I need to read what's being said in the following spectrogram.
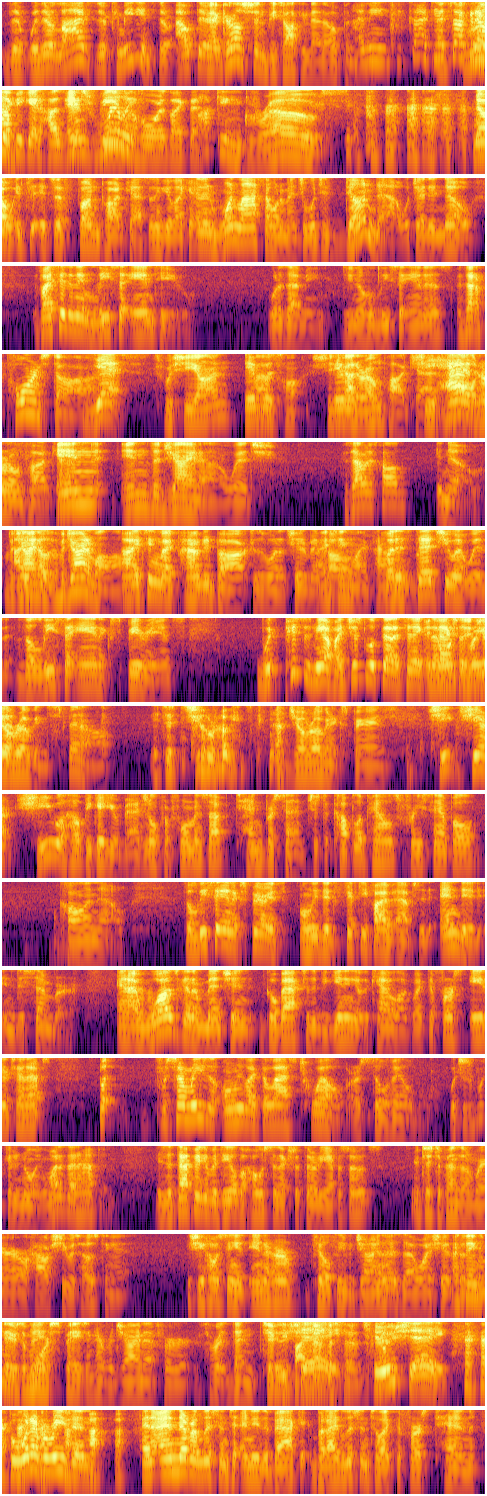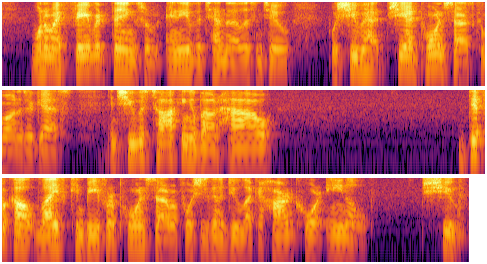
they're, with their lives, they're comedians. They're out there. Yeah, girls shouldn't be talking that openly. I mean, God, it's, It's not going to help you get husbands it's being really whores like that. fucking gross. No, it's it's a fun podcast. I think you like it. And then one last I want to mention, which is done now, which I didn't know. If I say the name Lisa Ann to you, what does that mean? Do you know who Lisa Ann is? Is that a porn star? Yes, Was she on? It Uh, was- She's it got was- her own podcast. she had her own podcast. In in Vagina, which is that what it's called? no Vagina Icing, Vagina Monologues. Icing my pounded box is what it should have been Icing called. My but Pounded instead, she went with the Lisa Ann Experience, which pisses me off. I just looked at it today because It's I wanted actually to a bring Joe it up. Rogan spinoff. It's a Joe Rogan spin The Joe Rogan Experience. She she she will help you get your vaginal performance up ten percent. Just a couple of pills, free sample. Call in now. The Lisa Ann Experience only did fifty five eps. It ended in December, and I was gonna mention go back to the beginning of the catalog, like the first eight or ten eps, but for some reason only like the last twelve are still available, which is wicked annoying. Why does that happen? Is it that big of a deal to host an extra thirty episodes? It just depends on where or how she was hosting it. Is she hosting it in her filthy vagina? Is that why she had? I such think limited there's space? more space in her vagina for, for than 55 Touche. episodes. Greg. Touche. For whatever reason, and I never listened to any of the back, but I listened to like the first ten. One of my favorite things from any of the ten that I listened to was she had she had porn stars come on as her guests, and she was talking about how difficult life can be for a porn star before she's going to do like a hardcore anal shoot.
